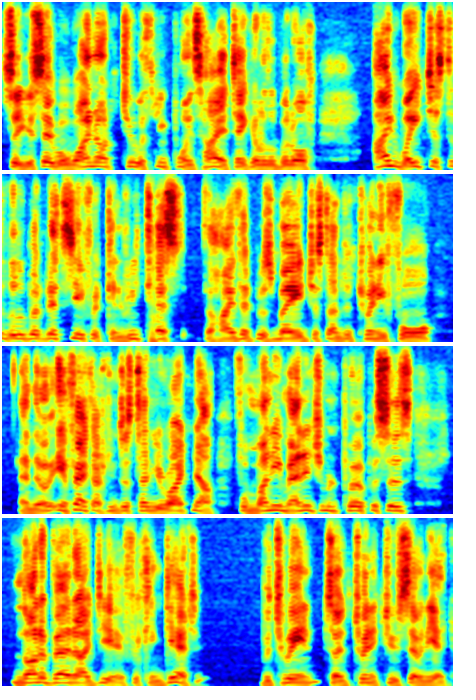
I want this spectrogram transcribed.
So you say, well, why not two or three points higher, take a little bit off? I'd wait just a little bit. Let's see if it can retest the high that was made just under 24. And there, in fact, I can just tell you right now, for money management purposes, not a bad idea if it can get between so 22.78.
